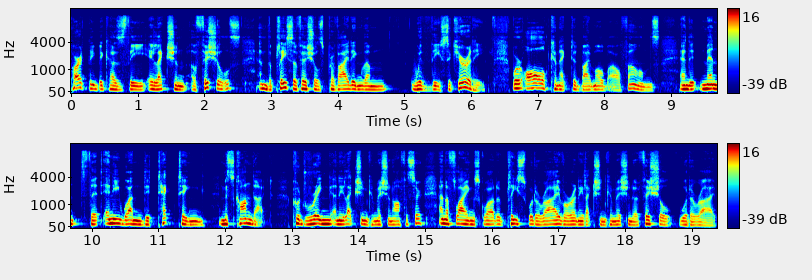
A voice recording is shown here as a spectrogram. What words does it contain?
partly because the election officials and the police officials providing them with the security were all connected by mobile phones. And it meant that anyone detecting misconduct could ring an election commission officer and a flying squad of police would arrive or an election commission official would arrive.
